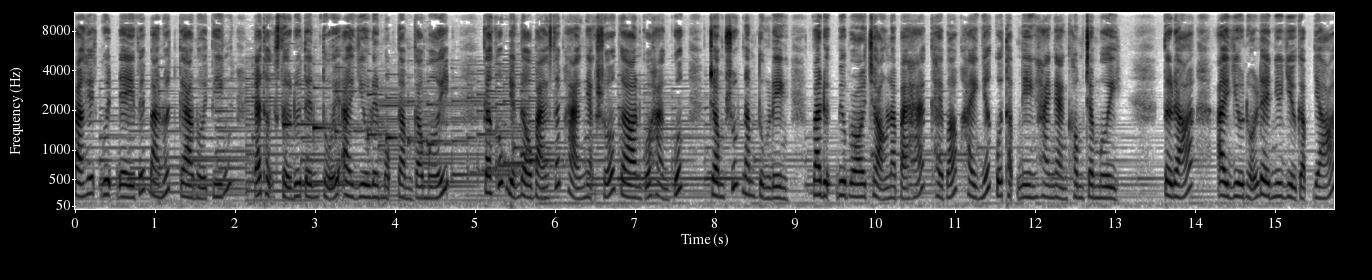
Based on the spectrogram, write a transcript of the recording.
bản hit Good Day với ba nốt cao nổi tiếng đã thực sự đưa tên tuổi IU lên một tầm cao mới. Ca khúc dẫn đầu bảng xếp hạng nhạc số Gaon của Hàn Quốc trong suốt năm tuần liền và được Billboard chọn là bài hát K-pop hay nhất của thập niên 2010. Từ đó, IU nổi lên như diều gặp gió.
